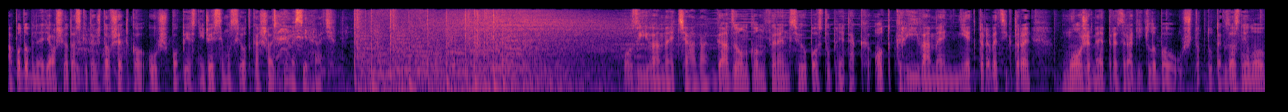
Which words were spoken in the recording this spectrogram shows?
a podobné ďalšie otázky, takže to všetko už po piesni. Jay si musí odkašľať, ideme si hrať. Pozývame ťa na Gazon konferenciu, postupne tak odkrývame niektoré veci, ktoré môžeme prezradiť, lebo už to tu tak zaznelo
